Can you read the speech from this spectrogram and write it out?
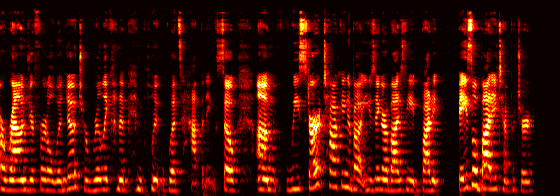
around your fertile window to really kind of pinpoint what's happening. So, um, we start talking about using our body, body basal body temperature.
